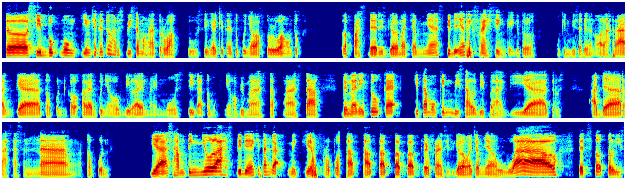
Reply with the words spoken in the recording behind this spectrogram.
sesibuk mungkin kita itu harus bisa mengatur waktu sehingga kita itu punya waktu luang untuk lepas dari segala macamnya, setidaknya refreshing kayak gitu loh. Mungkin bisa dengan olahraga ataupun kalau kalian punya hobi lain main musik atau mungkin yang hobi masak-masak. Dengan itu kayak kita mungkin bisa lebih bahagia, terus ada rasa senang ataupun ya something new lah. Setidaknya kita nggak mikir propos bab bab bab bab bab referensi segala macamnya. Wow, that's totally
